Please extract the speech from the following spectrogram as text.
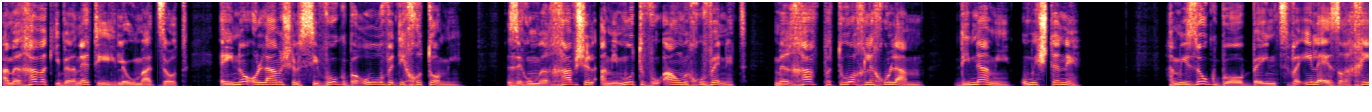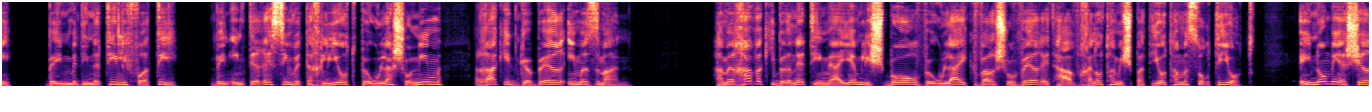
המרחב הקיברנטי, לעומת זאת, אינו עולם של סיווג ברור ודיכוטומי. זהו מרחב של עמימות תבואה ומכוונת, מרחב פתוח לכולם, דינמי ומשתנה. המיזוג בו בין צבאי לאזרחי, בין מדינתי לפרטי, בין אינטרסים ותכליות פעולה שונים, רק יתגבר עם הזמן. המרחב הקיברנטי מאיים לשבור ואולי כבר שובר את ההבחנות המשפטיות המסורתיות, אינו מיישר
